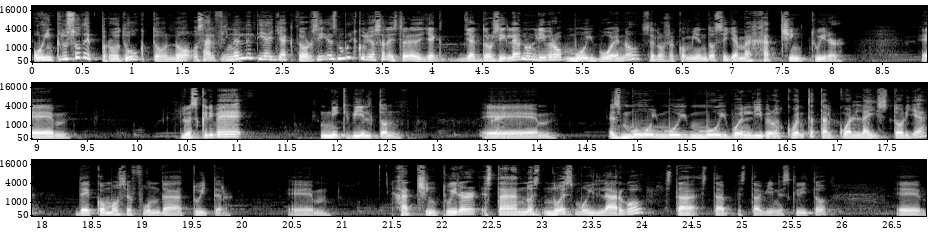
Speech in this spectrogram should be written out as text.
o incluso de producto, ¿no? O sea, al final del día Jack Dorsey, es muy curiosa la historia de Jack, Dorsey. Lean un libro muy bueno, se los recomiendo, se llama Hatching Twitter. Em, lo escribe Nick Bilton. Em, es muy, muy, muy buen libro. Cuenta tal cual la historia de cómo se funda Twitter. Em, Hatching Twitter está, no, es, no es muy largo, está, está, está bien escrito. Eh,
